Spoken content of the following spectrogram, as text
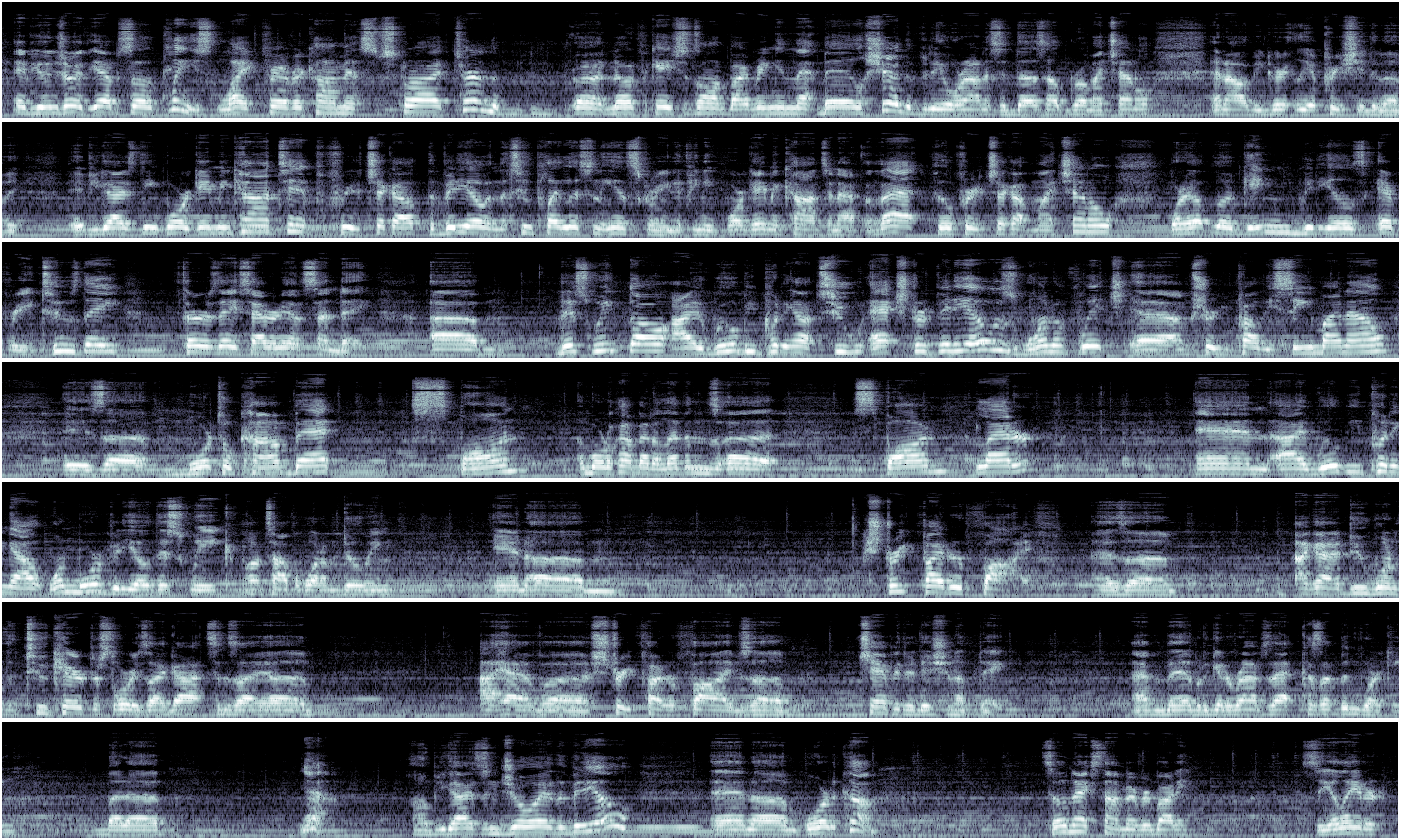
If you enjoyed the episode, please like, favorite, comment, subscribe, turn the uh, notifications on by ringing that bell, share the video around as it does help grow my channel, and I would be greatly appreciative of it. If you guys need more gaming content, feel free to check out the video and the two playlists in the end screen. If you need more gaming content after that, feel free to check out my channel where I upload gaming videos every Tuesday, Thursday, Saturday, and Sunday. Um, this week, though, I will be putting out two extra videos, one of which uh, I'm sure you've probably seen by now is uh, Mortal Kombat Spawn, uh, Mortal Kombat 11's uh, Spawn ladder. And I will be putting out one more video this week on top of what I'm doing in um, Street Fighter 5. As uh, I gotta do one of the two character stories I got since I uh, I have uh, Street Fighter 5's uh, Champion Edition update. I haven't been able to get around to that because I've been working. But uh, yeah. I hope you guys enjoy the video and um, more to come. Till next time, everybody. See you later.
